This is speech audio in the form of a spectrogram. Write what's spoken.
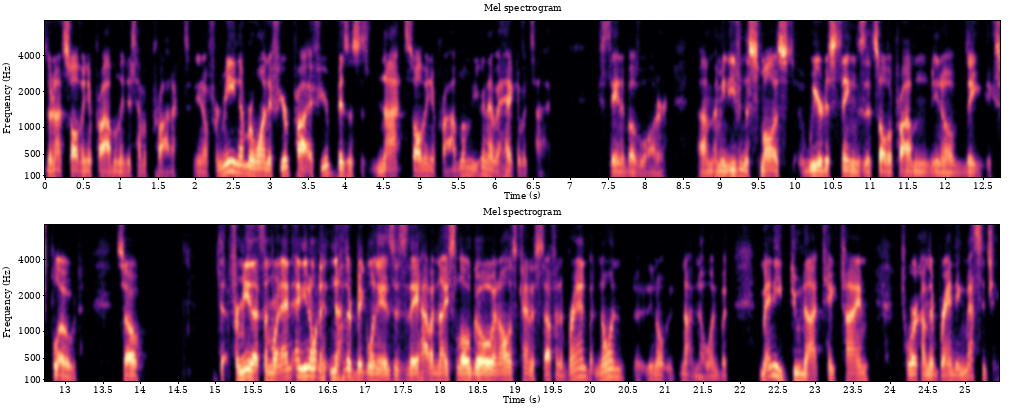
they're not solving a problem they just have a product. You know for me number one if your pro- if your business is not solving a problem you're going to have a heck of a time staying above water. Um, i mean even the smallest weirdest things that solve a problem you know they explode. So th- for me that's number one and, and you know what another big one is is they have a nice logo and all this kind of stuff and a brand but no one uh, you know not no one but many do not take time to work on their branding messaging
